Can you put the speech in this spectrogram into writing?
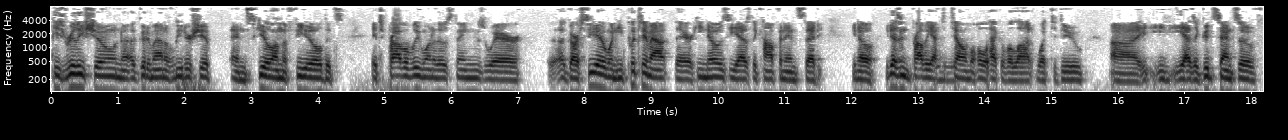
he's really shown a good amount of leadership and skill on the field. It's, it's probably one of those things where uh, Garcia, when he puts him out there, he knows he has the confidence that, you know, he doesn't probably have to tell him a whole heck of a lot what to do. Uh, he, he has a good sense of,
